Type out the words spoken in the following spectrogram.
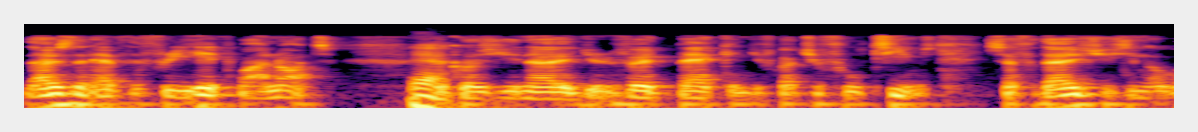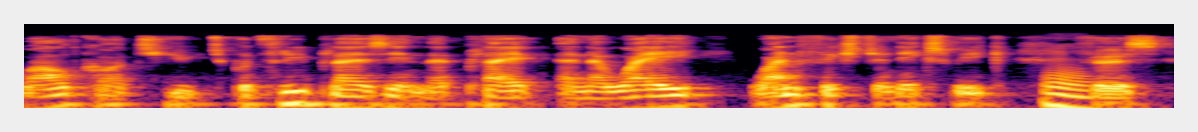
Those that have the free hit, why not? Yeah. Because you know you revert back and you've got your full teams. So for those using a wild card, you to put three players in that play an away one fixture next week Hmm. versus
